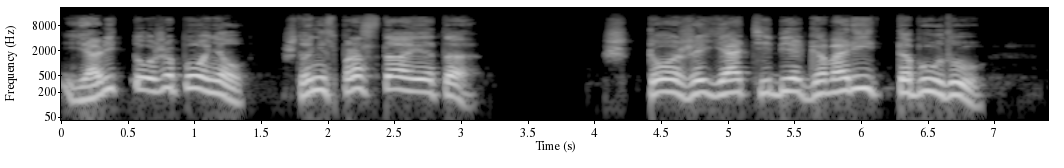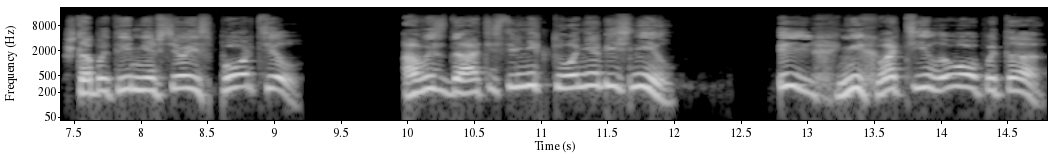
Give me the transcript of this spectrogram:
Я ведь тоже понял, что неспроста это. Что же я тебе говорить-то буду, чтобы ты мне все испортил? А в издательстве никто не объяснил. Их, не хватило опыта.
